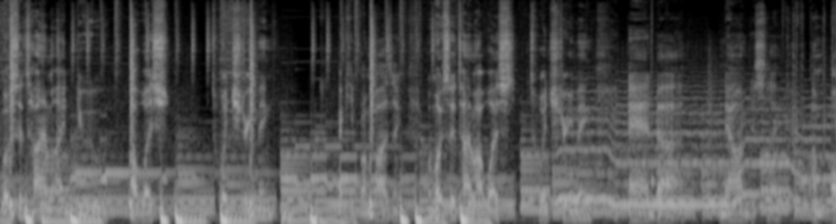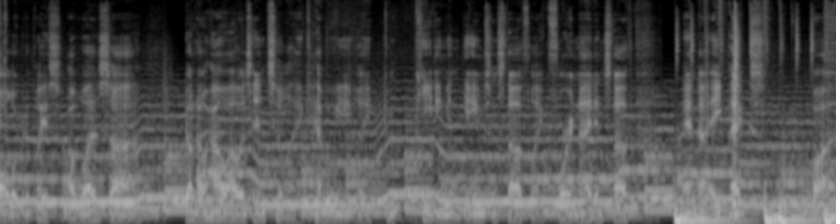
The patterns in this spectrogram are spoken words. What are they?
most of the time I do, I was Twitch streaming. I keep on pausing, but most of the time I was Twitch streaming, and uh, now I'm just like I'm all over the place. I was. Uh, y'all know how I was into like heavily like competing in games and stuff like Fortnite and stuff and uh, Apex. But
